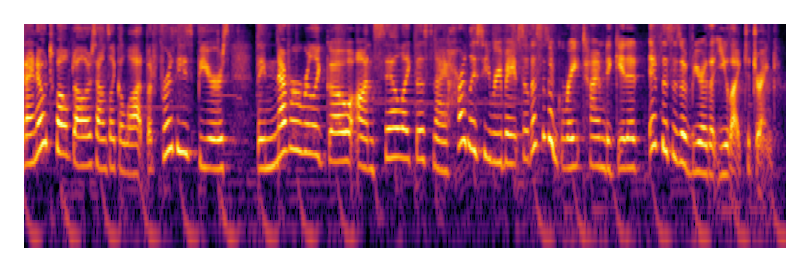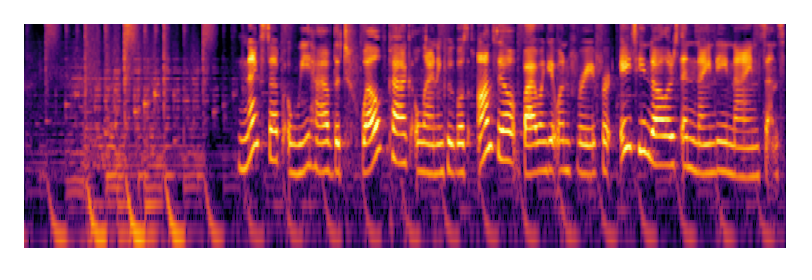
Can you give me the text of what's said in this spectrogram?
And I know $12 sounds like a lot, but for these beers, they never really go on sale like this, and I hardly see rebates, so this is a great time to get it if this is a beer that you like to drink. Next up, we have the 12 pack Leinenkugels on sale, buy one, get one free for $18.99.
